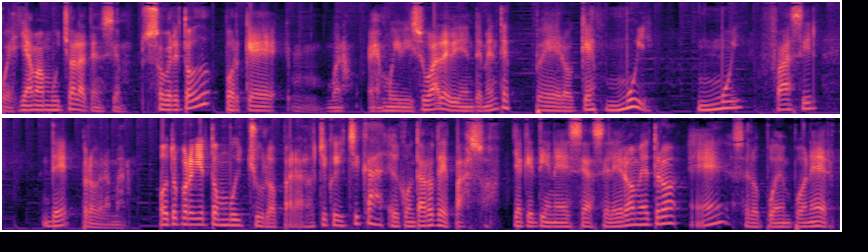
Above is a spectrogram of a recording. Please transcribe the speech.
pues llaman mucho la atención. Sobre todo porque, bueno, es muy visual evidentemente, pero que es muy, muy fácil de programar. Otro proyecto muy chulo para los chicos y chicas, el contador de pasos, ya que tiene ese acelerómetro, ¿eh? se lo pueden poner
